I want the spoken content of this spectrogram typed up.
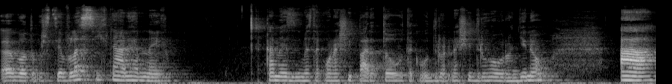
E, bylo to prostě v lesích nádherných. Tam jezdíme s takovou naší partou, takovou dru- naší druhou rodinou. A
